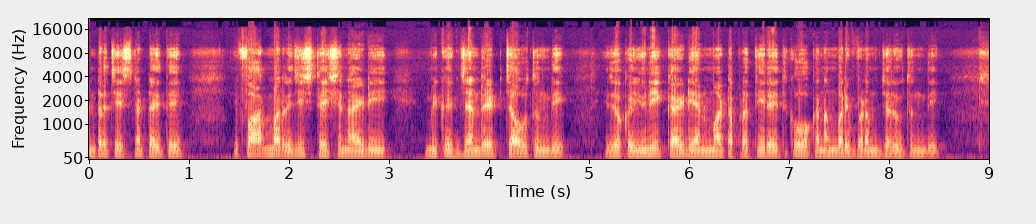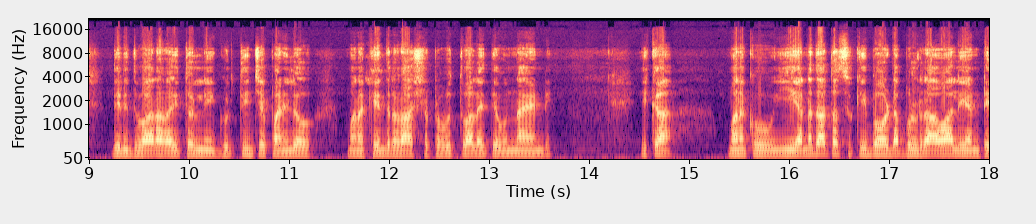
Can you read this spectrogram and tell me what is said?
ఎంటర్ చేసినట్టయితే ఈ ఫార్మర్ రిజిస్ట్రేషన్ ఐడి మీకు జనరేట్ అవుతుంది. ఇది ఒక యూనిక్ ఐడి అన్నమాట. ప్రతి రైతుకు ఒక నంబర్ ఇవ్వడం జరుగుతుంది. దీని ద్వారా రైతుల్ని గుర్తించే పనిలో మన కేంద్ర రాష్ట్ర ప్రభుత్వాలు అయితే ఉన్నాయండి. ఇక మనకు ఈ అన్నదాత సుఖీభావ డబ్బులు రావాలి అంటే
